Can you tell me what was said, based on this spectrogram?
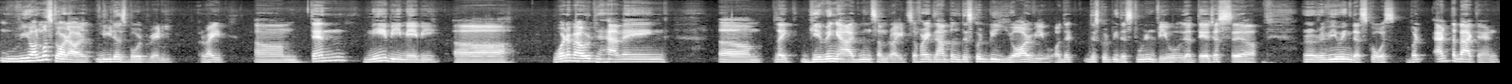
we almost got our leaders board ready, right? Um, then maybe, maybe, uh, what about having um, like giving admin some rights? So, for example, this could be your view, or that this could be the student view that they're just uh, reviewing the scores. But at the back end,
